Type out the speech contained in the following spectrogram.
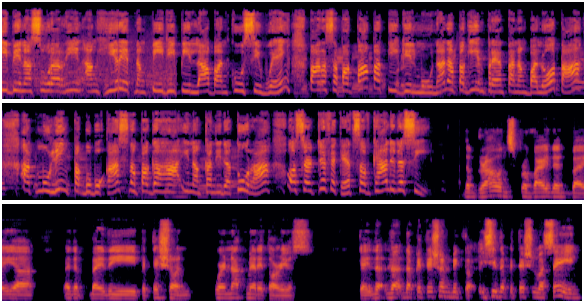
Ibinasura rin ang hirit ng PDP laban Kusi Wing para sa pagpapatigil muna ng pag-iimprenta ng balota at muling pagbubukas ng paghahain ng kandidatura o certificates of candidacy. The grounds provided by uh, by the by the petition were not meritorious. Okay, the, the, the petition because you see the petition was saying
